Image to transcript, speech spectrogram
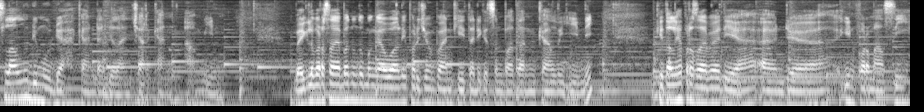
selalu dimudahkan dan dilancarkan. Amin. Baiklah persahabat untuk mengawali perjumpaan kita di kesempatan kali ini. Kita lihat persahabat ya, ada informasi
